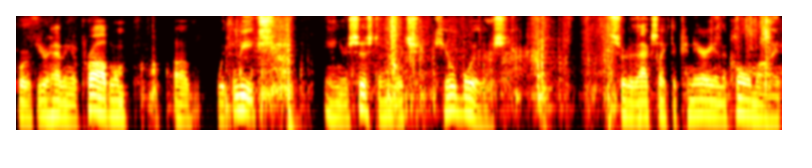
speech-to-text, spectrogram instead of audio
for if you're having a problem uh, with leaks in your system which kill boilers. Sort of acts like the canary in the coal mine.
